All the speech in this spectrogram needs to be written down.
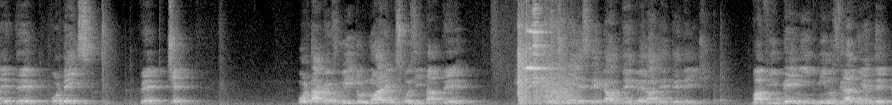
dt ori dx pe C. Ori dacă fluidul nu are viscozitate, cine este egal dV la dt de aici? Va fi B mic minus gradient de P,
